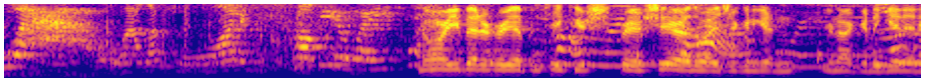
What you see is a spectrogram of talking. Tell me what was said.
Wow, wow, that's a lot of chocolate. Nora, you better hurry up and take your fair share, otherwise you're gonna get you're not gonna get any.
